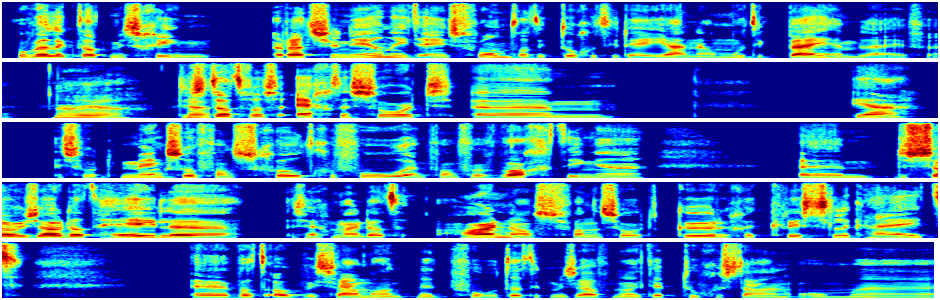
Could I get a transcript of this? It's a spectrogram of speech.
hoewel ik dat misschien rationeel niet eens vond, had ik toch het idee, ja, nou moet ik bij hem blijven. Nou ja. Dus ja. dat was echt een soort, um, ja, een soort mengsel van schuldgevoel en van verwachtingen. Um, dus sowieso dat hele, zeg maar, dat harnas van een soort keurige christelijkheid. Uh, wat ook weer samenhangt met bijvoorbeeld dat ik mezelf nooit heb toegestaan om. Uh,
